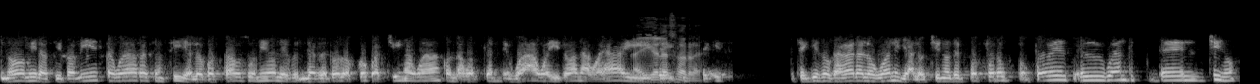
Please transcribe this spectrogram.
No, mira, si para mí esta weá es re sencilla. Los Estados Unidos le, le retó los cocos a China, weón, con la cuestión de Huawei y toda la weá. Y Ahí que la se, zorra. se quiso, se quiso cagar a los weones y ya los chinos después fueron, fue el, el weón de- del chino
